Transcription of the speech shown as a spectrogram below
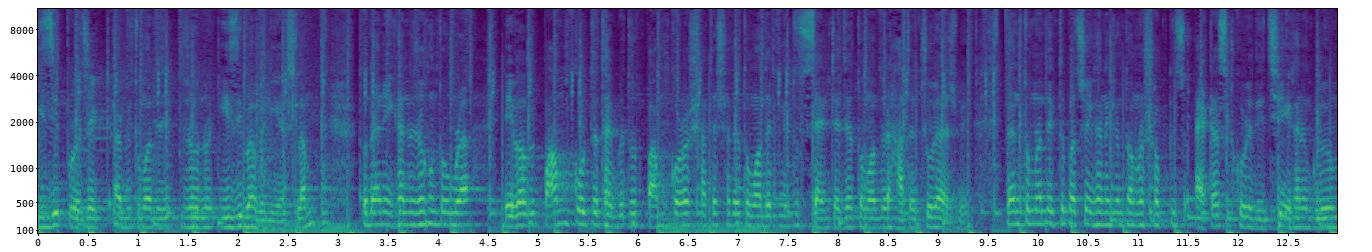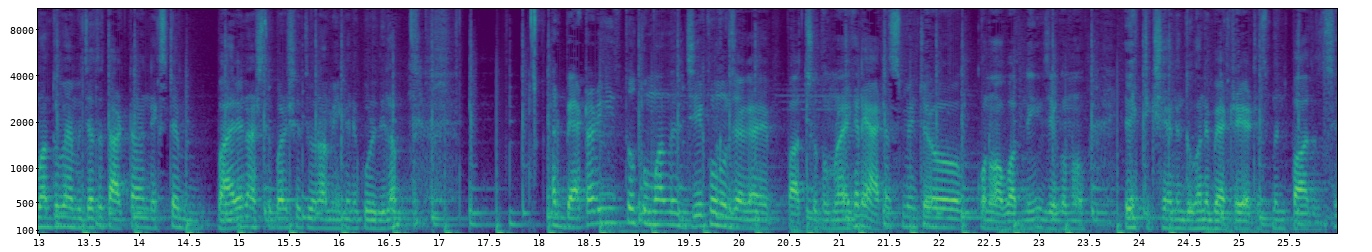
ইজি প্রজেক্ট আমি তোমাদের জন্য ইজিভাবে নিয়ে আসলাম। তো দেন এখানে যখন তোমরা এভাবে পাম্প করতে থাকবে, তো পাম্প করার সাথে সাথে তোমাদের কিন্তু স্যানিটাইজার তোমাদের হাতে চলে আসবে। দেন তোমরা দেখতে পাচ্ছ এখানে কিন্তু আমরা সব কিছু অ্যাটাচ করে দিচ্ছি। এখানে গ্লুর মাধ্যমে আমি যাতে তারটা নেক্সট টাইম বাইরে না আসতে পারে, সেজন্য আমি এখানে করে দিলাম। আর ব্যাটারি তো তোমাদের যে কোনো জায়গায় পাচ্ছ তোমরা। এখানে অ্যাটাচমেন্টেরও কোনো অভাব নেই যে কোনো ইলেকট্রিশিয়ানের দোকানে ব্যাটারি অ্যাটাচমেন্ট পাওয়া যাচ্ছে।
